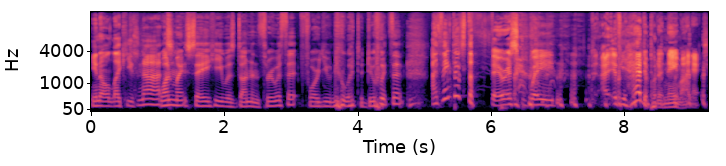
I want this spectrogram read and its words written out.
You know, like he's not. One might say he was done and through with it before you knew what to do with it. I think that's the fairest way. If you had to put a name on it,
